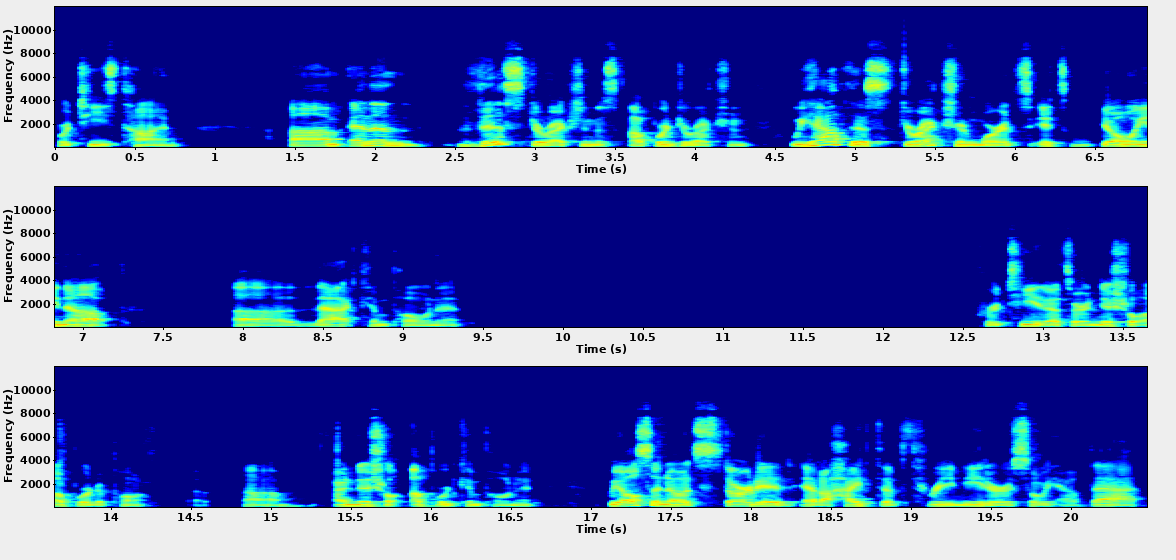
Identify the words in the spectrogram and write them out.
or t's time. Um, and then this direction, this upward direction, we have this direction where it's it's going up uh, that component for t. That's our initial upward opponent, um, initial upward component. We also know it started at a height of three meters, so we have that.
